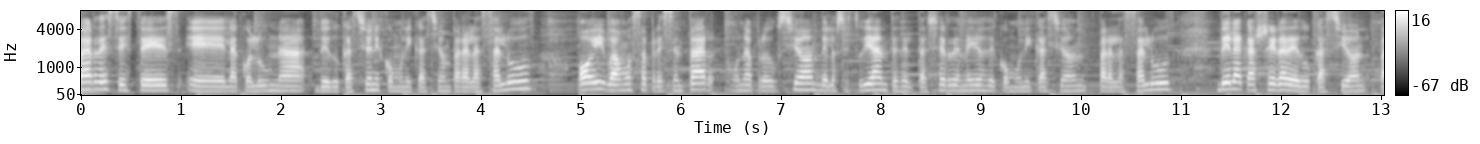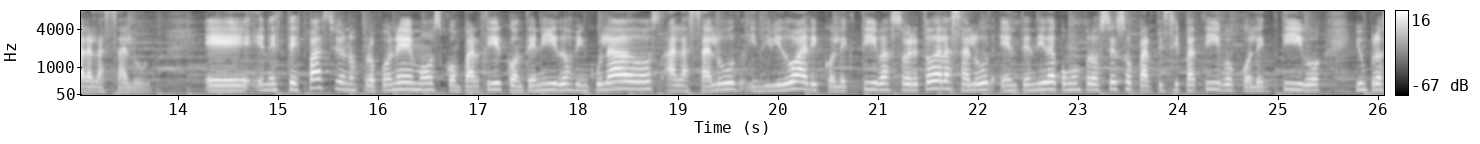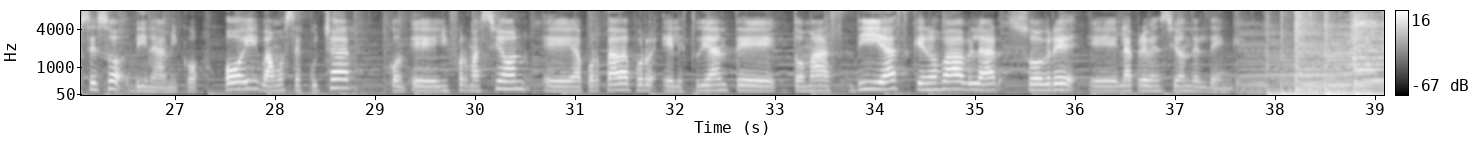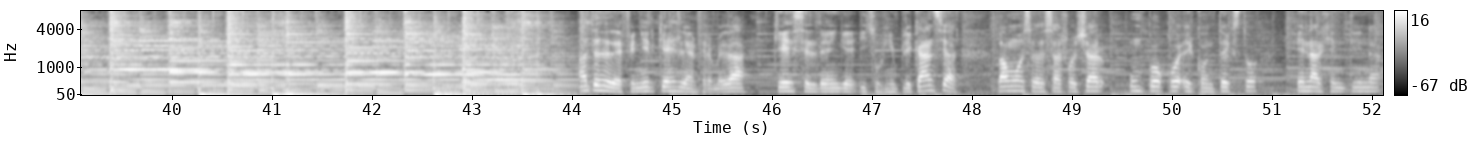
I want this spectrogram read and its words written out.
tardes. Este es eh, la columna de Educación y Comunicación para la Salud. Hoy vamos a presentar una producción de los estudiantes del Taller de Medios de Comunicación para la Salud de la carrera de Educación para la Salud. Eh, en este espacio nos proponemos compartir contenidos vinculados a la salud individual y colectiva, sobre todo a la salud entendida como un proceso participativo, colectivo y un proceso dinámico. Hoy vamos a escuchar eh, información eh, aportada por el estudiante Tomás Díaz, que nos va a hablar sobre eh, la prevención del dengue. Antes de definir qué es la enfermedad, qué es el dengue y sus implicancias, vamos a desarrollar un poco el contexto en Argentina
